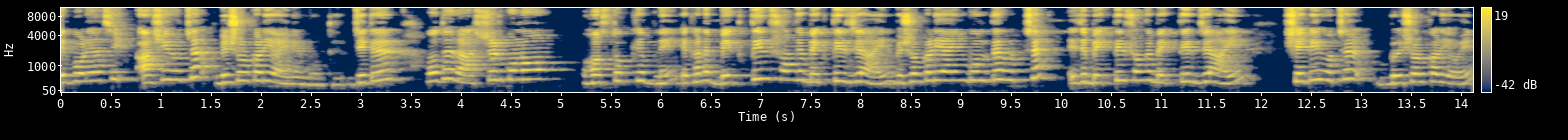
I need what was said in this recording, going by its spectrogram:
এরপরে আছি, আসি হচ্ছে বেসরকারি আইনের মধ্যে, যেটার মধ্যে রাষ্ট্রের কোনো হস্তক্ষেপ নেই। এখানে ব্যক্তির সঙ্গে ব্যক্তির যে আইন, বেসরকারি আইন বলতে হচ্ছে, এই যে ব্যক্তির সঙ্গে ব্যক্তির যে আইন, সেটি হচ্ছে বেসরকারি আইন।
